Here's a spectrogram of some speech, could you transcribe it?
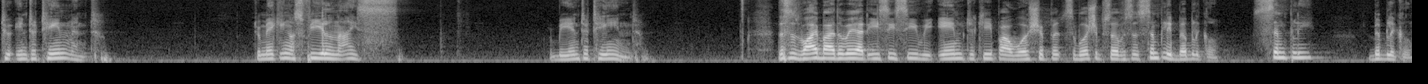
to entertainment, to making us feel nice, be entertained. This is why, by the way, at ECC we aim to keep our worship, worship services simply biblical. Simply biblical.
